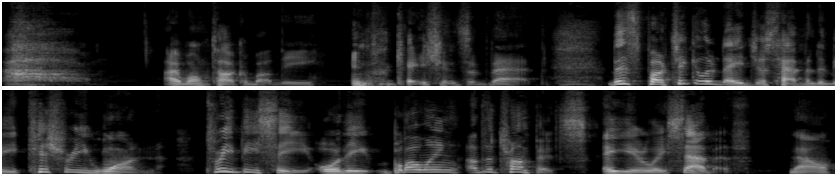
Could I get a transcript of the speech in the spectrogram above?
I won't talk about the implications of that. This particular day just happened to be Tishri 1, 3 BC, or the blowing of the trumpets, a yearly Sabbath. Now,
